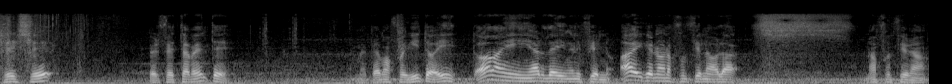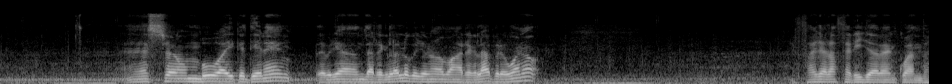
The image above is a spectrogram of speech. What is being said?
Sí, sí. Perfectamente. Metemos fueguito ahí. Toma y arde en el infierno. Ay, que no nos ha funcionado la... No ha funcionado Eso es un bug ahí que tienen. Deberían de arreglarlo Que ellos no lo van a arreglar Pero bueno. Me falla la cerilla de vez en cuando.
